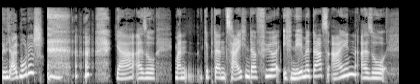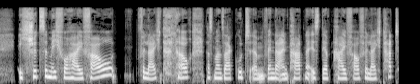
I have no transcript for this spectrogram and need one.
Bin ich altmodisch? ja, also man gibt dann Zeichen dafür. Ich nehme das ein. Also ich schütze mich vor HIV vielleicht dann auch, dass man sagt, gut, ähm, wenn da ein Partner ist, der HIV vielleicht hat,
